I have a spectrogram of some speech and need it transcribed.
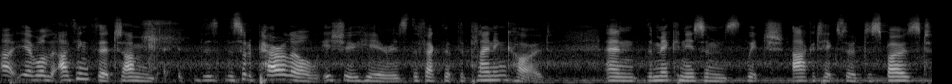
Uh, yeah, well, I think that um, the, the sort of parallel issue here is the fact that the planning code and the mechanisms which architects are disposed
